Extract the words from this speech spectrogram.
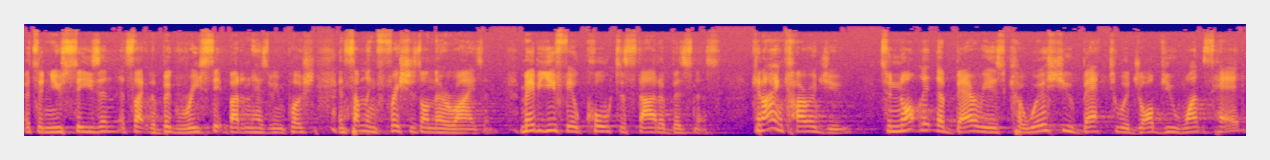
It's a new season. It's like the big reset button has been pushed and something fresh is on the horizon. Maybe you feel called to start a business. Can I encourage you to not let the barriers coerce you back to a job you once had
